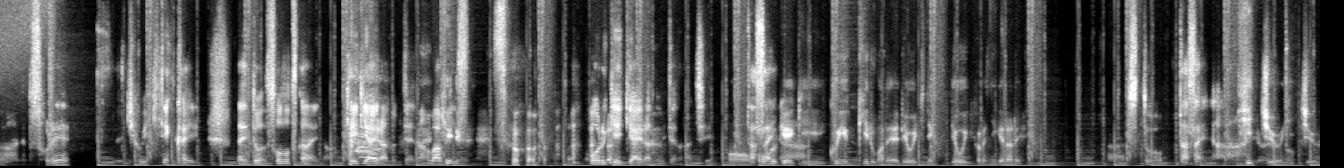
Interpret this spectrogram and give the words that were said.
ああ、でもそれ、領域展開、何ど想像つかないな。ケーキアイランドみたいな、ワンピース。そう。ホールケーキアイランドみたいな感じホダサいなールケーキ食い切るまで領域で領域から逃げられ。あーちょっとダサいな。必中、必中。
